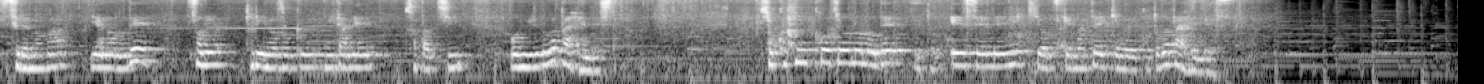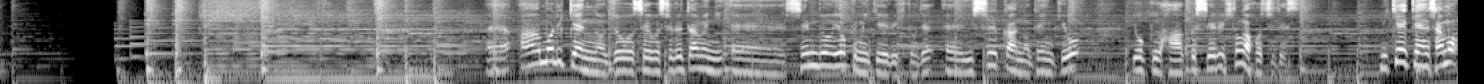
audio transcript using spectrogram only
するのが嫌なのでそれ取り除く見た目形を見るのが大変でした。食品工場なので、えっと、衛生面に気をつけなきゃいけないことが大変です。青森県の情勢を知るために、えー、新聞をよく見ている人で、えー、1週間の天気をよく把握している人が欲しいです。未経験者も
